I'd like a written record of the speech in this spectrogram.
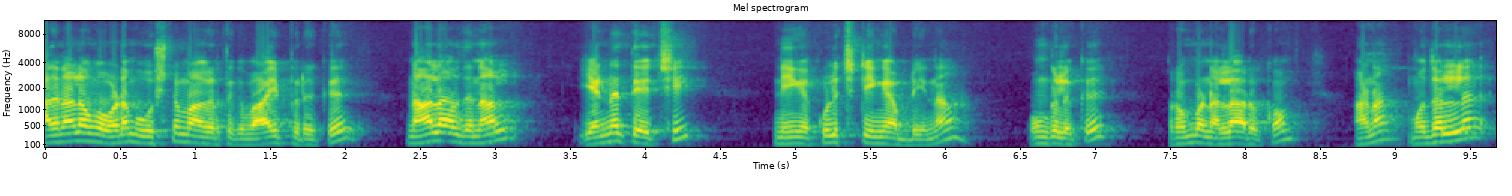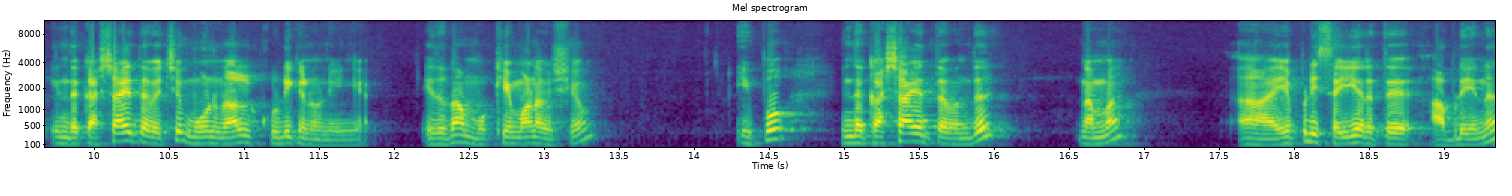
அதனால் உங்கள் உடம்பு உஷ்ணமாகறதுக்கு வாய்ப்பு இருக்குது நாலாவது நாள் எண்ணெய் தேய்ச்சி நீங்கள் குளிச்சிட்டீங்க அப்படின்னா உங்களுக்கு ரொம்ப நல்லா இருக்கும் ஆனால் முதல்ல இந்த கஷாயத்தை வச்சு மூணு நாள் குடிக்கணும் நீங்கள் இதுதான் முக்கியமான விஷயம். இப்போது இந்த கஷாயத்தை வந்து நம்ம எப்படி செய்யறது அப்படின்னு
